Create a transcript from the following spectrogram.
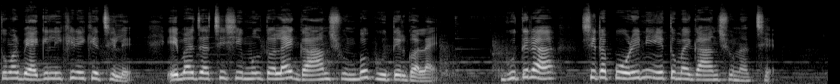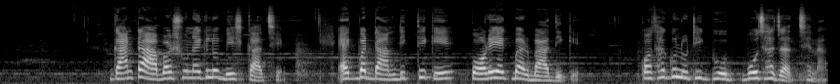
তোমার ব্যাগে লিখে রেখেছিলে। এবার যাচ্ছে শিমুলতলায় গান শুনব ভূতের গলায়। ভূতেরা সেটা পড়ে নিয়ে তোমায় গান শোনাচ্ছে। গানটা আবার শোনা গেল বেশ কাছে। একবার ডান দিক থেকে, পরে একবার বা দিকে কথাগুলো ঠিক বোঝা যাচ্ছে না।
